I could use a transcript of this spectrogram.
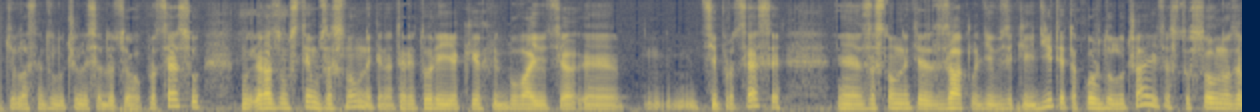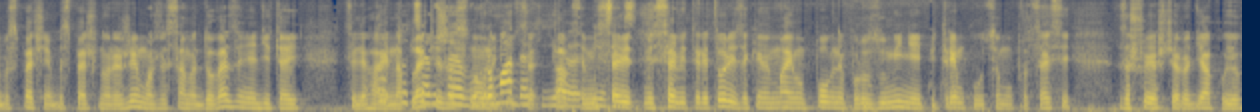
які власне долучилися до цього процесу. Ну і разом з тим засновники, на території яких відбуваються е, ці процеси. Е, Засновники закладів, з яких діти також долучаються стосовно забезпечення безпечного режиму, адже саме довезення дітей це лягає Тобто на плечі в засновників. це, є так, це місцеві, місцеві території, з якими маємо повне порозуміння і підтримку у цьому процесі, за що я щиро дякую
